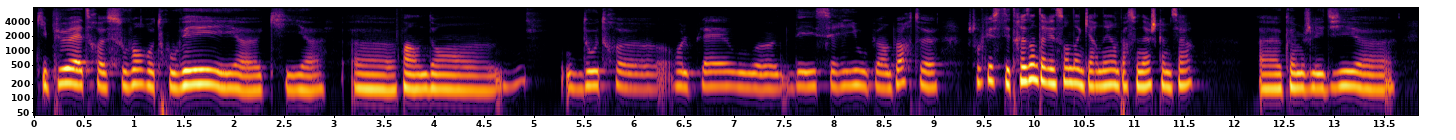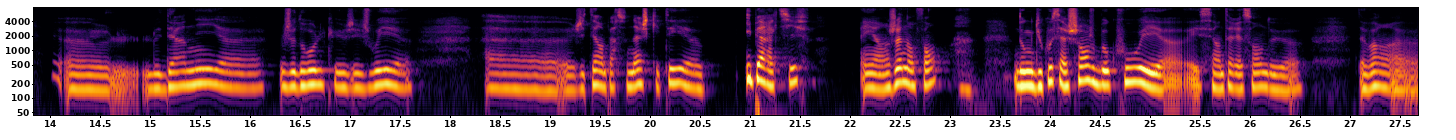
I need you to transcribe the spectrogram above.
qui peut être souvent retrouvé et euh, qui, euh, euh, enfin, dans d'autres euh, roleplays ou euh, des séries ou peu importe, euh, je trouve que c'était très intéressant d'incarner un personnage comme ça. Euh, comme je l'ai dit, euh, euh, le dernier euh, jeu de rôle que j'ai joué, euh, euh, j'étais un personnage qui était euh, hyper actif et un jeune enfant. Donc du coup, ça change beaucoup et, euh, c'est intéressant euh, d'avoir euh,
